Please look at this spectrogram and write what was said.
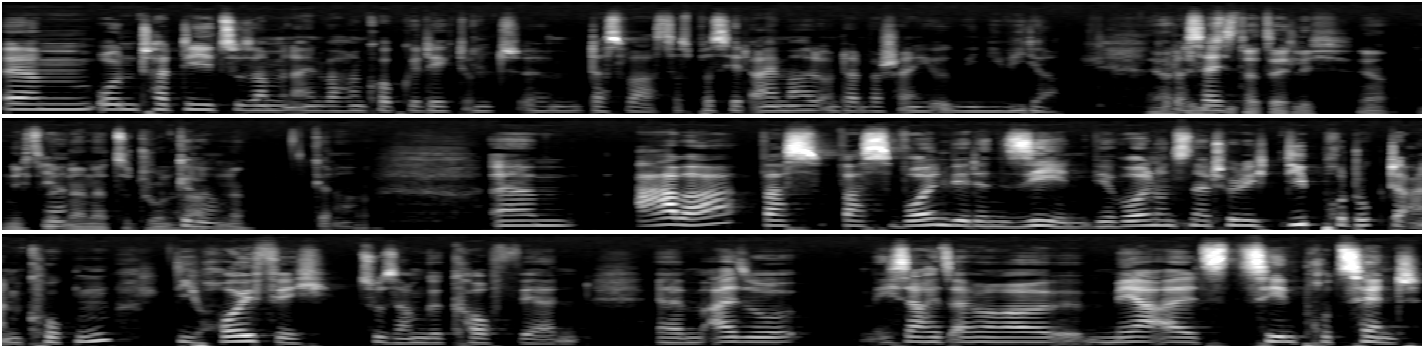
ähm, und hat die zusammen in einen Warenkorb gelegt und ähm, das war's. Das passiert einmal und dann wahrscheinlich irgendwie nie wieder. Ja, so, das die heißt, tatsächlich ja, nichts ja, miteinander zu tun genau, haben. Ne? Genau. Ja. Ähm, aber was, was wollen wir denn sehen? Wir wollen uns natürlich die Produkte angucken, die häufig zusammengekauft werden. Ähm, also ich sage jetzt einfach mal mehr als 10 Prozent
